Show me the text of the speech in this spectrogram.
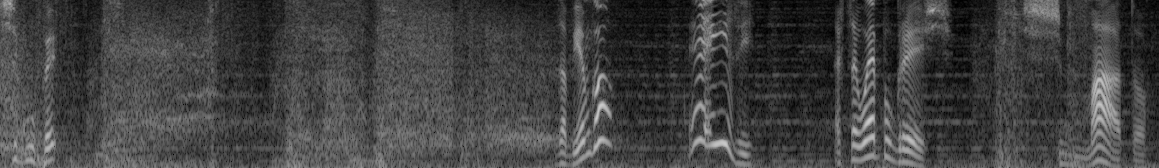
przygłupy. Zabiłem go? Easy. Ja chcę łeb ugryźć. Szmato.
